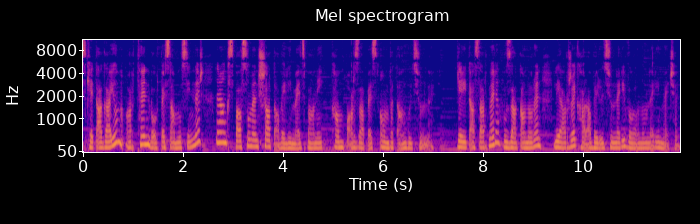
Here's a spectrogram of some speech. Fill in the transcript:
Իսկ հետագայում արդեն որպես ամուսիններ նրանք սպասում են շատ ավելի մեծ բանի, քան պարզապես անվտանգությունն է։ Երիտասարդները հուզականորեն լիարժեք հարաբերությունների որոնումների մեջ են։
